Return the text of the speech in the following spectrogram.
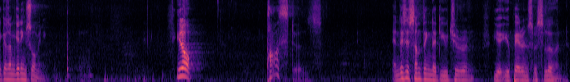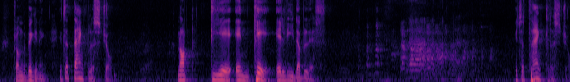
because I'm getting so many. You know, pastors, and this is something that you children, you, your parents must learn from the beginning. It's a thankless job not T A N K L E S S. It's a thankless job.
